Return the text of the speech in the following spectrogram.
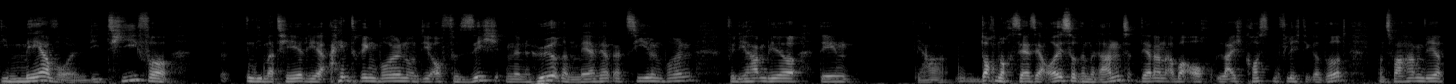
die mehr wollen, die tiefer äh, in die Materie eindringen wollen und die auch für sich einen höheren Mehrwert erzielen wollen, für die haben wir den ja, doch noch sehr, sehr äußeren Rand, der dann aber auch leicht kostenpflichtiger wird. Und zwar haben wir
